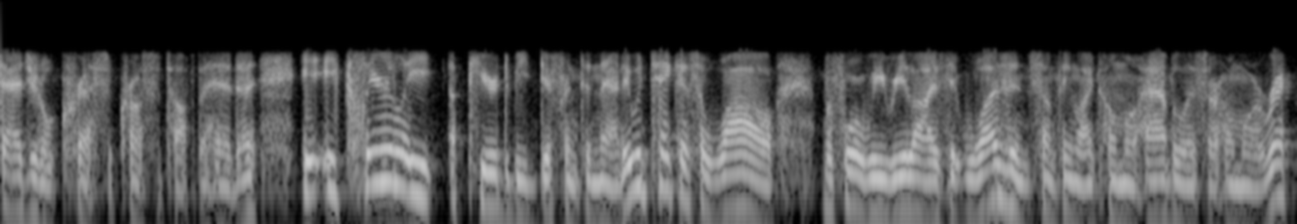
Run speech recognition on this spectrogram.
sagittal crests across the top of the head. Uh, it, it clearly appeared to be different than that. It would take us a while before we realized it wasn't something like Homo habilis or Homo erectus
